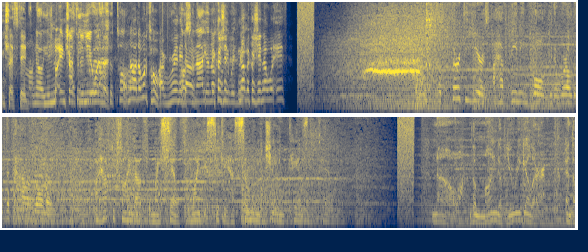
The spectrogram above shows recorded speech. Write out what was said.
Interested. No, you- not interested in you you. and I what- should talk. No, I don't want to talk. I really Oh, don't. so now you're not because talking you, with No, because you know what it is. For 30 years, I have been involved with the world of the paranormal. I have to find out for myself why this city has so many chilling tales to tell. Now, the mind of Uri Geller and the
